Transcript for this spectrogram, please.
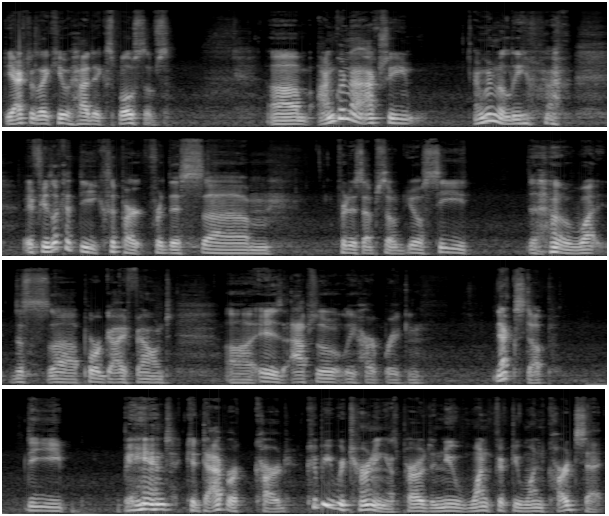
They acted like he had explosives. Um, I'm to actually, I'm to leave. if you look at the clip art for this, um, for this episode, you'll see what this uh, poor guy found. Uh, is absolutely heartbreaking. Next up, the banned Kadabra card could be returning as part of the new 151 card set,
